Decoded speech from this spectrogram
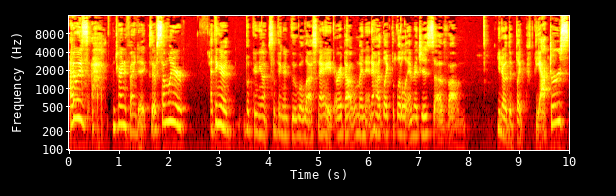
I was I'm trying to find it because I was somewhere I think I was looking at something on Google last night or about women and it had like the little images of um you know the like the actors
